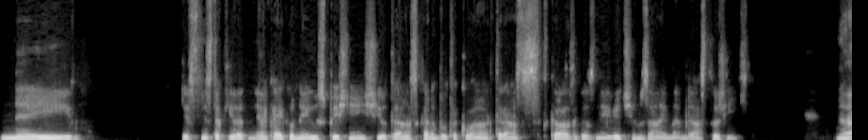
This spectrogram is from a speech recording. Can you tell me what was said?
nej, jestli něco takového, nějaká jako nejúspěšnější otázka nebo taková, která se setkala jako s největším zájmem, dá se to říct? No,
